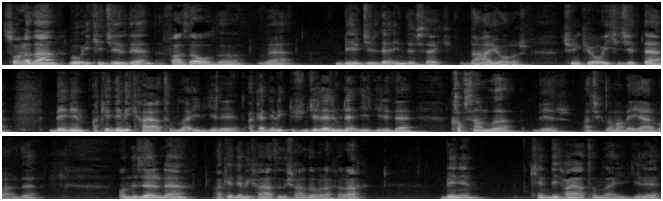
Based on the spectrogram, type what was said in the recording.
Sonradan bu iki cildin fazla olduğu ve bir cilde indirsek daha iyi olur. Çünkü o iki ciltte benim akademik hayatımla ilgili, akademik düşüncelerimle ilgili de kapsamlı bir açıklama ve yer vardı. Onun üzerine akademik hayatı dışarıda bırakarak benim kendi hayatımla ilgili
